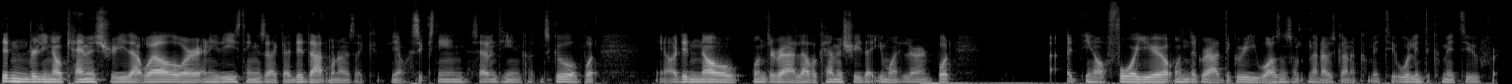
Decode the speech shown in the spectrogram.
didn't really know chemistry that well or any of these things. Like I did that when I was like, you know, 16, 17 in school, but you know, I didn't know undergrad level chemistry that you might learn. But you know, four year undergrad degree wasn't something that I was going to commit to, willing to commit to for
